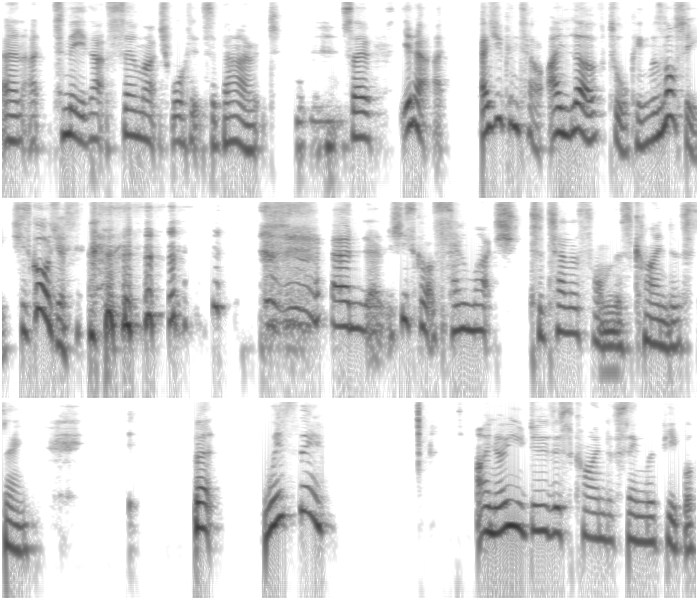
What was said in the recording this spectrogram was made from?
And uh, to me, that's so much what it's about. Mm-hmm. So, you know, as you can tell, I love talking with Lotte. She's gorgeous. and uh, she's got so much to tell us on this kind of thing. But with the I know you do this kind of thing with people,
